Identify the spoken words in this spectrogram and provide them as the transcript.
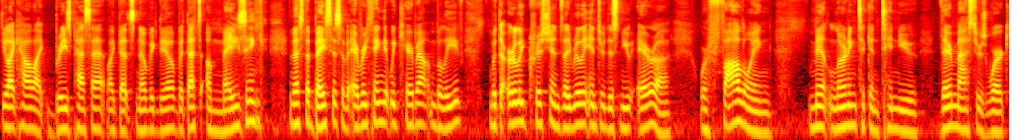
do you like how like breeze past that? Like that's no big deal, but that's amazing. And that's the basis of everything that we care about and believe. But the early Christians, they really entered this new era where following meant learning to continue their master's work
